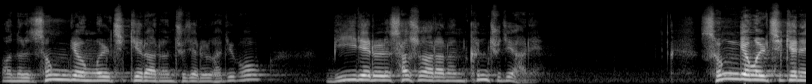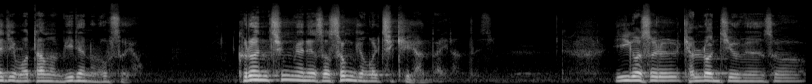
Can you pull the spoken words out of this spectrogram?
오늘 성경을 지키라는 주제를 가지고 미래를 사수하라는 큰 주제 아래 성경을 지켜내지 못하면 미래는 없어요. 그런 측면에서 성경을 지켜야 한다 이런 뜻이. 이것을 결론 지으면서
